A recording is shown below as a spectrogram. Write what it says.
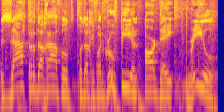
Zaterdagavond, wat dacht je van Groove P en Are They Real?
